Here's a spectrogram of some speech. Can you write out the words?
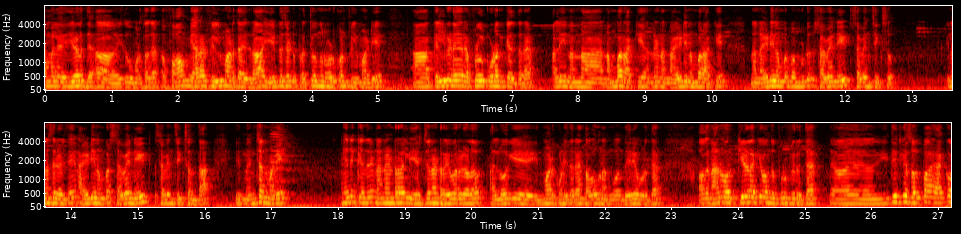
ಆಮೇಲೆ ಹೇಳ್ದೆ ಇದು ಮರ್ತದೆ ಫಾರ್ಮ್ ಯಾರು ಫಿಲ್ ಮಾಡ್ತಾ ಇದ್ರಾ ಎ ಟು ಝೆಡ್ ಪ್ರತಿಯೊಂದು ನೋಡ್ಕೊಂಡು ಫಿಲ್ ಮಾಡಿ. ಕೆಳಗಡೆ ರೆಫರಲ್ ಕೋಡ್ ಅಂತ ಕೇಳ್ತಾರೆ. ಅಲ್ಲಿ ನನ್ನ ನಂಬರ್ ಹಾಕಿ, ಅಂದರೆ ನನ್ನ ಐ ಡಿ ನಂಬರ್ ಹಾಕಿ, ನನ್ನ ಐ ಡಿ ನಂಬರ್ ಬಂದ್ಬಿಟ್ಟು ಸೆವೆನ್ ಏಯ್ಟ್ ಸೆವೆನ್ ಸಿಕ್ಸು ಇನ್ನೊಂದ್ಸರಿ ಹೇಳ್ತೀನಿ I D number seven eight seven six ಅಂತ. ಇದು ಮೆನ್ಷನ್ ಮಾಡಿ. ಏನಕ್ಕೆ ಅಂದರೆ ನನ್ನ ಅಂಡ್ರಲ್ಲಿ ಎಷ್ಟು ಜನ ಡ್ರೈವರ್ಗಳು ಅಲ್ಲಿ ಹೋಗಿ ಇದು ಮಾಡ್ಕೊಂಡಿದ್ದಾರೆ ಅಂತ ಅವಾಗ ನನಗೊಂದು ಧೈರ್ಯ ಬರುತ್ತೆ. ಆಗ ನಾನು ಅವ್ರು ಕೇಳೋಕ್ಕೆ ಒಂದು ಪ್ರೂಫ್ ಇರುತ್ತೆ. ಇತ್ತೀಚೆಗೆ ಸ್ವಲ್ಪ ಯಾಕೋ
